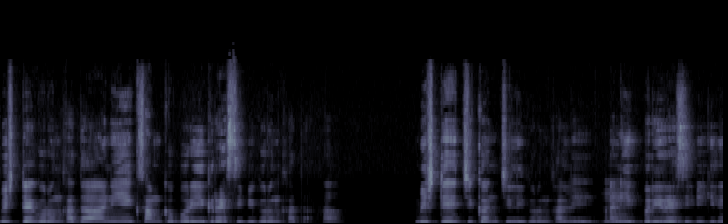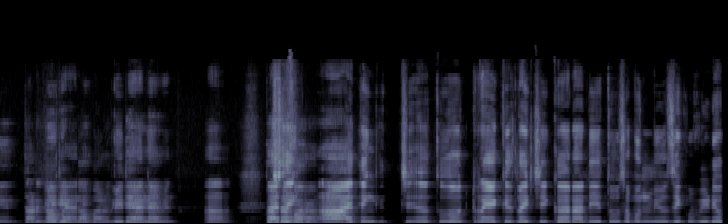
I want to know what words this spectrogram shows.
बिश्टें करून खाता आनी एक सामको बरी एक रेसिपी करून खाता. बिश्टे चिकन चिली करून खाली आनी एक बरी रेसिपी कितें तडका हां. आय थिंक तुजो ट्रॅक इज लायक चिकन आनी तूं समज म्युजीक विडियो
